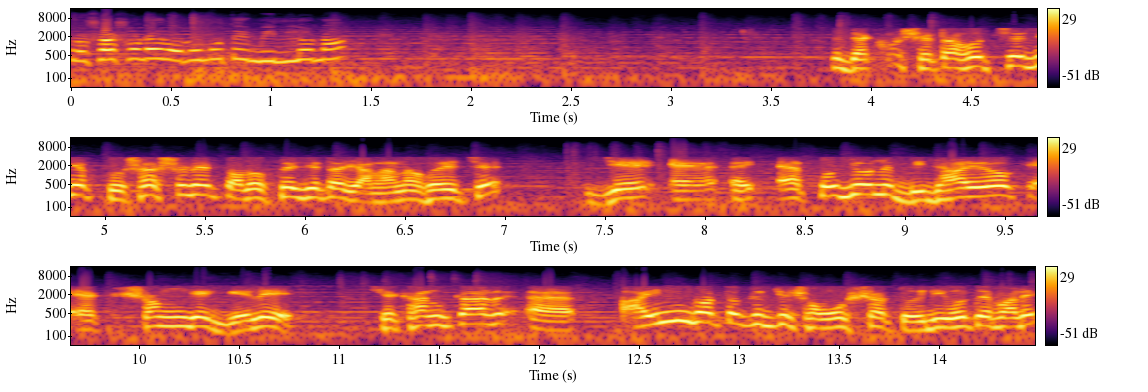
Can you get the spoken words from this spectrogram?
প্রশাসনের অনুমতি মিলল না? দেখো, সেটা হচ্ছে যে প্রশাসনের তরফে যেটা জানানো হয়েছে যে এতজন বিধায়ক একসঙ্গে গেলে সেখানকার আইনগত কিছু সমস্যা তৈরি হতে পারে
